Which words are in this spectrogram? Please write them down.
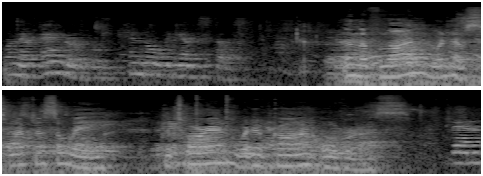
when their anger was kindled against us. then the flood would have swept us away, the torrent would have gone over us. Then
